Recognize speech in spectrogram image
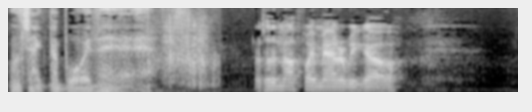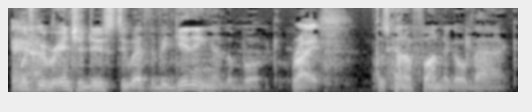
We'll take the boy there. To the Malfoy Manor we go. Which we were introduced to at the beginning of the book. Right. It was kind of fun to go back.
